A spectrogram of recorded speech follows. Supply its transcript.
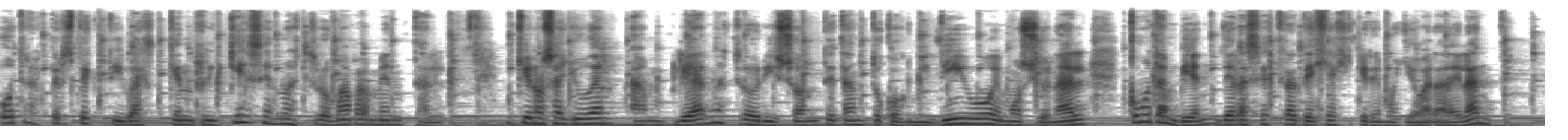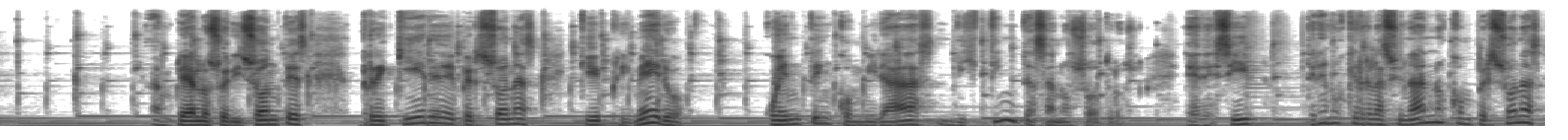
otras perspectivas que enriquecen nuestro mapa mental y que nos ayudan a ampliar nuestro horizonte tanto cognitivo, emocional, como también de las estrategias que queremos llevar adelante. Ampliar los horizontes requiere de personas que primero cuenten con miradas distintas a nosotros. Es decir, tenemos que relacionarnos con personas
